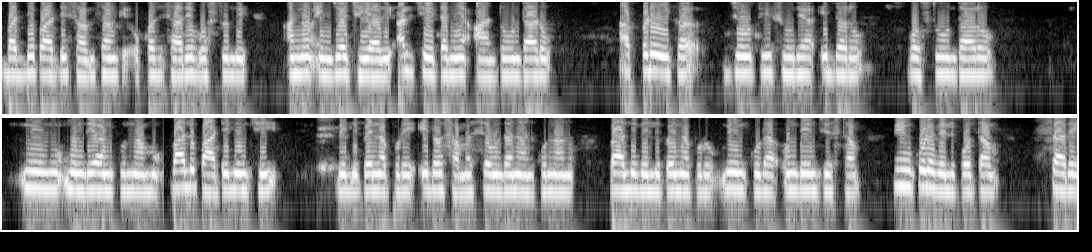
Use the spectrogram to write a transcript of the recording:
బర్త్డే పార్టీ సంసాంకి ఒకటిసారి వస్తుంది. అన్నం ఎంజాయ్ చేయాలి అని చైతన్య అంటూ ఉంటాడు. అప్పుడే ఇక జ్యోతి సూర్య ఇద్దరు వస్తూ ఉంటారు. నేను ముందే అనుకున్నాము. వాళ్ళు పార్టీ నుంచి వెళ్ళిపోయినప్పుడే ఏదో సమస్య ఉందని అనుకున్నాను. వాళ్ళు వెళ్ళిపోయినప్పుడు మేము కూడా ఉండేం చేస్తాం? మేము కూడా వెళ్ళిపోతాం. సరే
